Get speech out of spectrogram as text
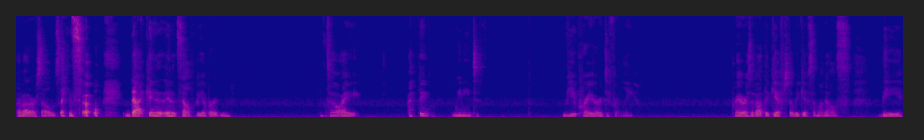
about ourselves. And so that can in itself be a burden. So I I think we need to view prayer differently. Prayer is about the gift that we give someone else the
